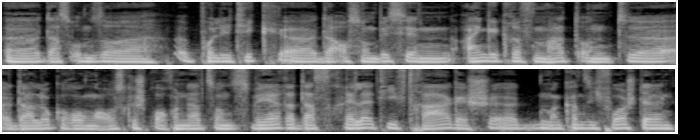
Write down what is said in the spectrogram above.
äh, dass unsere Politik äh, da auch so ein bisschen eingegriffen hat und äh, da Lockerungen ausgesprochen hat. Sonst wäre das relativ tragisch tragisch. Äh, man kann sich vorstellen,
